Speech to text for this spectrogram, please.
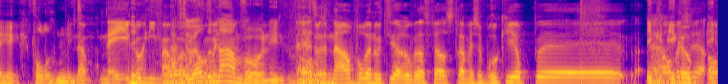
Ik, volg hem niet. Nou, nee, ik ook niet, maar... Hij heeft er wel de naam voor in ieder Hij geval. heeft er een naam voor en hoe hij daar over dat veld stram met zijn broekje op... eh, Ik- Albers- ik ook- ik ook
